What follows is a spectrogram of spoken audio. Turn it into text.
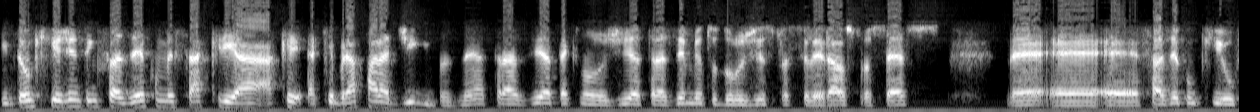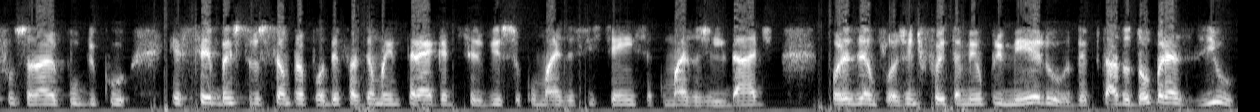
Então, o que a gente tem que fazer é começar a criar, a, a quebrar paradigmas, né? A trazer a tecnologia, a trazer metodologias para acelerar os processos, né, é, é fazer com que o funcionário público receba instrução para poder fazer uma entrega de serviço com mais eficiência, com mais agilidade. Por exemplo, a gente foi também o primeiro deputado do Brasil,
